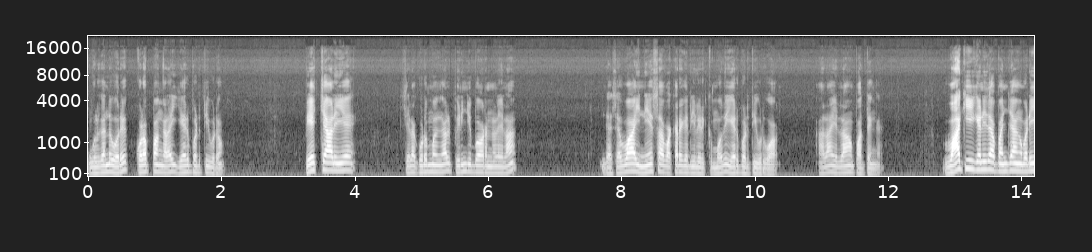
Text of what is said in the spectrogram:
உங்களுக்கு வந்து ஒரு குழப்பங்களை ஏற்படுத்தி விடும் பேச்சாலேயே சில குடும்பங்கள் பிரிஞ்சு போகிற நிலையெல்லாம் இந்த செவ்வாய் நேச வக்கரகதியில் இருக்கும்போது ஏற்படுத்தி விடுவார். அதான் எல்லாம் பார்த்துங்க. வாக்கிய கணித பஞ்சாங்கப்படி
